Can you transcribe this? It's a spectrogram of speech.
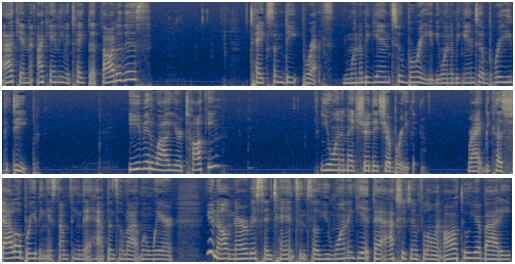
I can I can't even take the thought of this. Take some deep breaths. You want to begin to breathe. You want to begin to breathe deep. Even while you're talking, you want to make sure that you're breathing, right? Because shallow breathing is something that happens a lot when we're you know, nervous and tense. And so you want to get that oxygen flowing all through your body.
